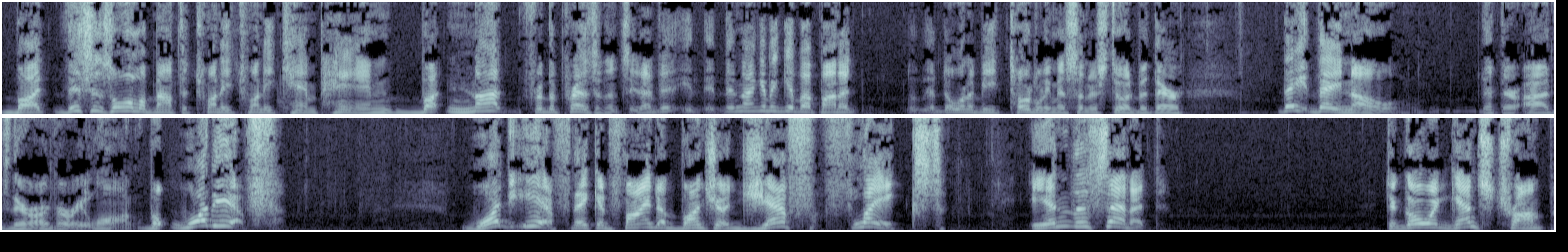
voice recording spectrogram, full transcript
But this is all about the 2020 campaign, but not for the presidency. They're not going to give up on it. I don't want to be totally misunderstood, but they're they they know that their odds there are very long. But what if? What if they could find a bunch of Jeff Flakes in the Senate to go against Trump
